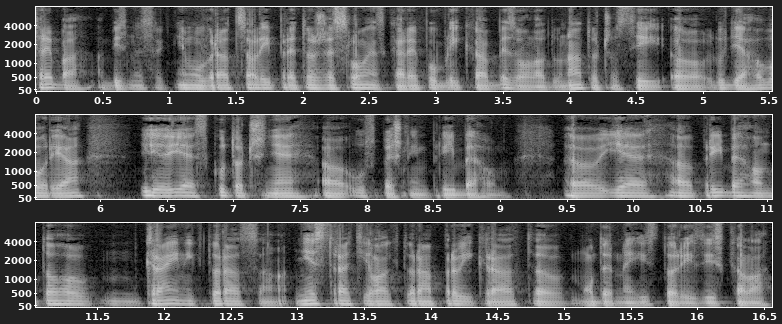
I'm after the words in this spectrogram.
treba, aby sme sa k nemu vracali, pretože Slovenská republika bez ohľadu na to, čo si ľudia hovoria, je, je skutočne e, úspešným príbehom. E, je e, príbehom toho krajiny, ktorá sa nestratila, ktorá prvýkrát v modernej histórii získala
